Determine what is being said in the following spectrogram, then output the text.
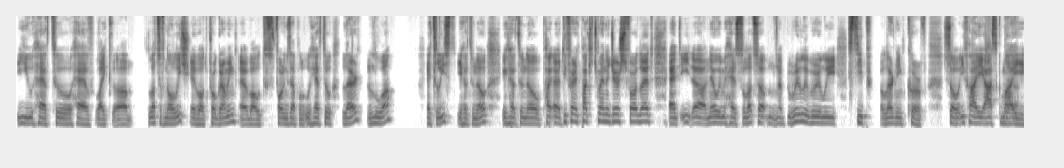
You have to have like um, lots of knowledge about programming. About for example, we have to learn Lua at least you have to know. You have to know pa- uh, different package managers for that. And it, uh, has lots of mm, really really steep learning curve. So if i ask my yeah.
